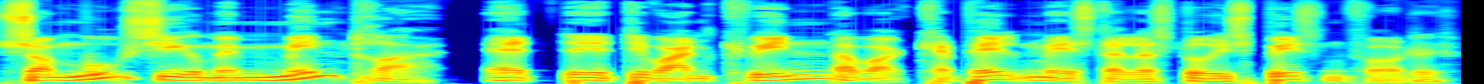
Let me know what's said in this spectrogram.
som musiker, med mindre, at øh, det var en kvinde, der var kapelmester, eller stod i spidsen for det.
